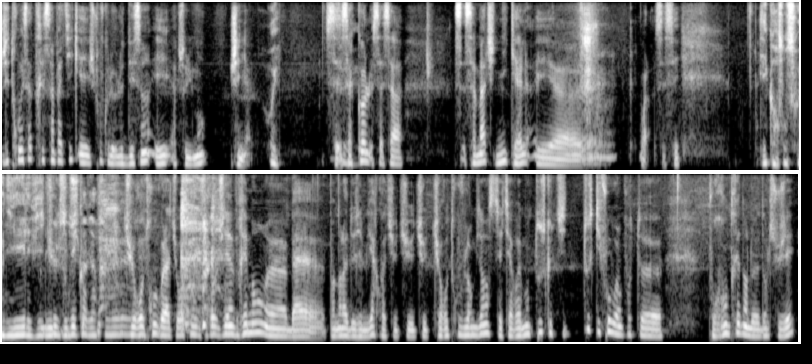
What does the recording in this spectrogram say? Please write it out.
j'ai trouvé ça très sympathique et je trouve que le, le dessin est absolument génial. Oui. C'est- ça colle, ça, ça, ça match nickel et euh, voilà, c'est- Les décors sont soignés, les véhicules Les- sont les super bien faits. Tu retrouves, voilà, tu retrouves, tu reviens vraiment euh, bah, pendant la deuxième guerre, quoi. Tu, tu, tu, tu retrouves l'ambiance, tu as vraiment tout ce que tu, tout ce qu'il faut voilà, pour te, pour rentrer dans le, dans le sujet.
